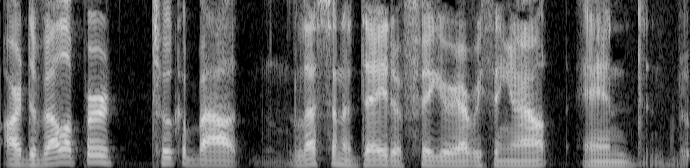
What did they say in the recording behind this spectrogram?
Our developer took about less than a day to figure everything out, and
